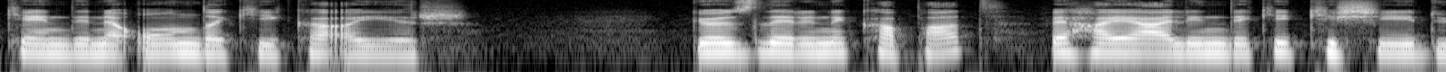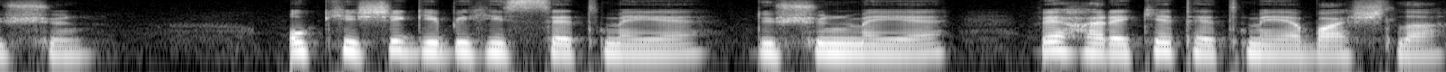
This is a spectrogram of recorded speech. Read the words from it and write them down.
kendine 10 dakika ayır. Gözlerini kapat ve hayalindeki kişiyi düşün. O kişi gibi hissetmeye, düşünmeye ve hareket etmeye başla.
